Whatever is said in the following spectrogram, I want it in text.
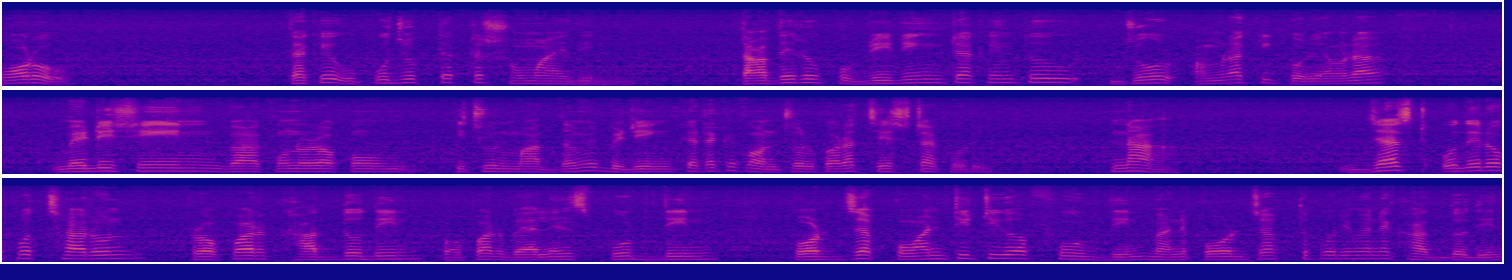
পরও তাকে উপযুক্ত একটা সময় দিন তাদের উপর ব্রিডিংটা কিন্তু জোর, আমরা কি করি, আমরা মেডিসিন বা কোনো রকম কিছুর মাধ্যমে ব্রিডিংটাকে কন্ট্রোল করার চেষ্টা করি। না জাস্ট ওদের ওপর ছাড়ুন প্রপার খাদ্য দিন প্রপার ব্যালেন্স ফুড দিন, পর্যাপ্ত কোয়ান্টিটি অফ ফুড দিন মানে পর্যাপ্ত পরিমাণে খাদ্য দিন।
